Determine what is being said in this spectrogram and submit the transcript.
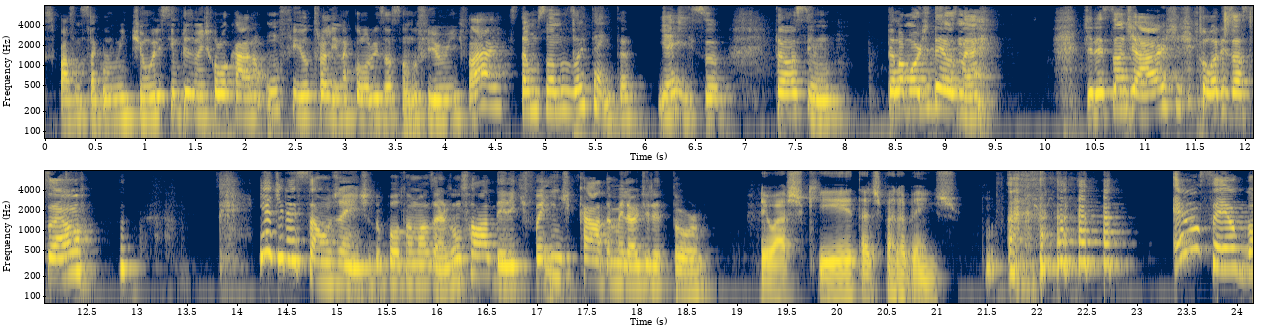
se passa no século XXI, eles simplesmente colocaram um filtro ali na colorização do filme e falaram, ah, estamos nos anos 80. E é isso. Então, assim, pelo amor de Deus, né? Direção de arte, colorização. E a direção, gente, do Paul Thomas Anderson? Vamos falar dele, que foi indicado a melhor diretor. Eu acho que tá de parabéns. eu não sei, eu, go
